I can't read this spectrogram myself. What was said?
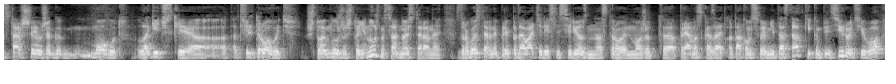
старшие уже могут логически э, отфильтровать, что им нужно, что не нужно, с одной стороны. С другой стороны, преподаватель, если серьезно настроен, может э, прямо сказать о таком своем недостатке и компенсировать его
